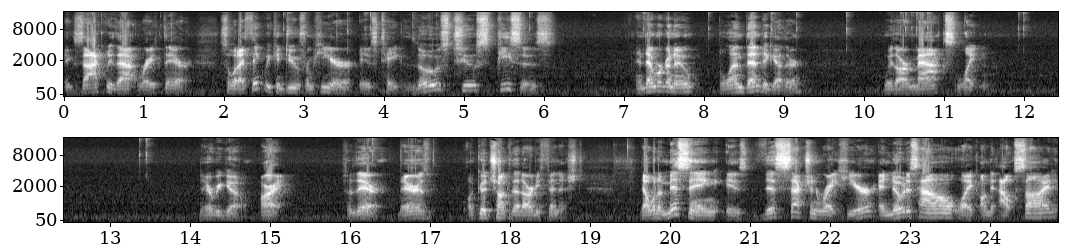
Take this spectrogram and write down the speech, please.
exactly that right there. So what I think we can do from here is take those two pieces and then we're going to blend them together with our max lighten. There we go. All right. So there, there's a good chunk of that already finished. Now what I'm missing is this section right here. And notice how like on the outside,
